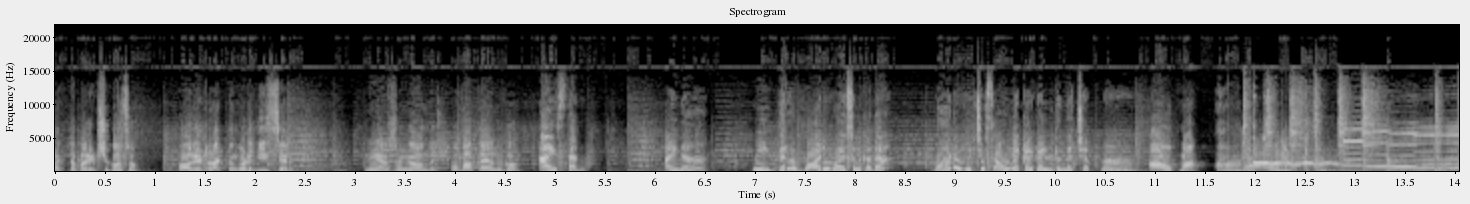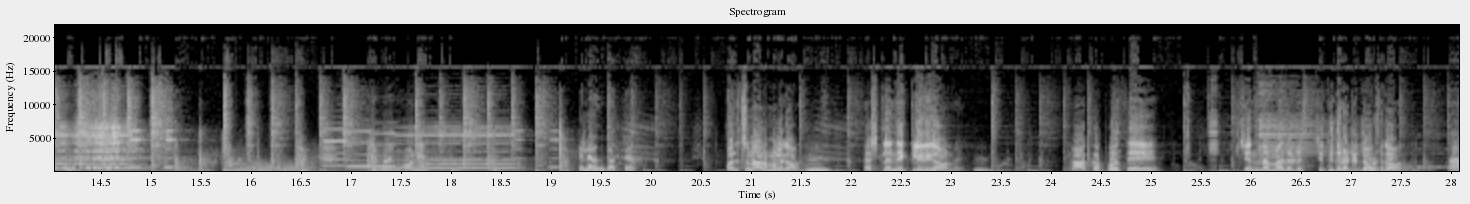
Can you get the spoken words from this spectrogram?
రక్త పరీక్ష కోసం పావు లీటర్ రక్తం కూడా తీశారు నీరసంగా ఉంది. ఓ బత్తాయి ఎందుకో ఆ ఇస్తాను. అయినా మీ ఇద్దరు బాడీ వాయిస్లు కదా? బాడీ విచ్చి సౌండ్ ఎక్కడికి వెళ్ళి ఉంటుందో చెప్పమా ఆ ఉప్మా. గుడ్ మార్నింగ్ మార్నింగ్ ఎలా ఉంది డాక్టర్ పల్స్ నార్మల్గా ఉంది. టెస్ట్లన్నీ క్లియర్గా ఉన్నాయి. మ్మ్. కాకపోతే చిన్న మెదడు చితికినట్టు డౌట్గా ఉంది. ఆ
